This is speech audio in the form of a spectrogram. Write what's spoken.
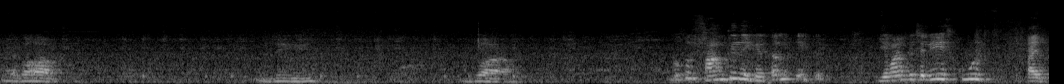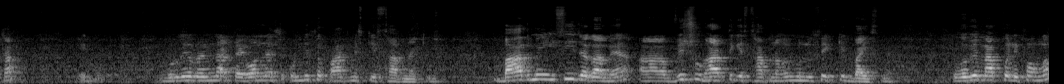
टैगोर जी द्वारा। दोस्तों शांति निकेतन एक, ये मान के चलिए, स्कूल टाइप था। एक गुरुदेव रविन्द्रनाथ टैगोर ने उन्नीस सौ पाँच में इसकी स्थापना की। बाद में इसी जगह में विश्व भारती की स्थापना हुई उन्नीस सौ इक्कीस बाईस में। तो वो भी मैं आपको लिखूँगा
